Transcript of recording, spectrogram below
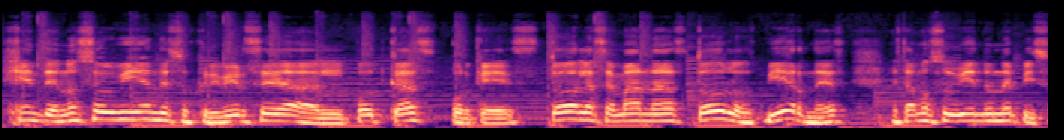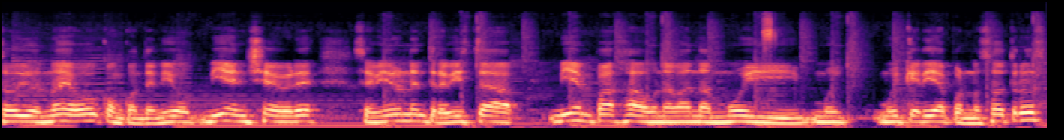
gente, no se olviden de suscribirse al podcast porque todas las semanas, todos los viernes, estamos subiendo un episodio nuevo con contenido bien chévere. Se viene una entrevista bien paja a una banda muy, muy, muy querida por nosotros.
